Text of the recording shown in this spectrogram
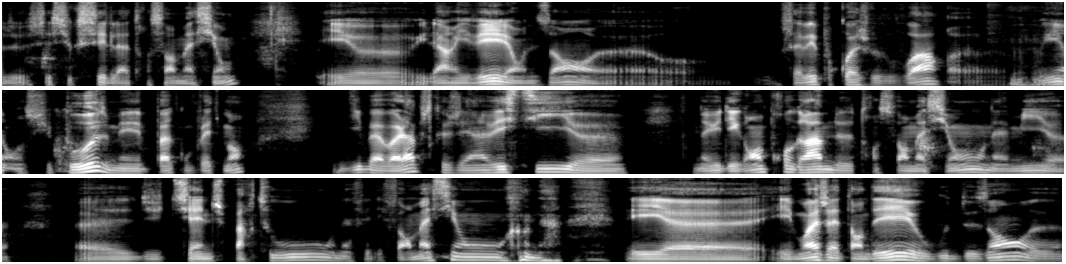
de ses succès de la transformation. Et euh, il est arrivé en disant, vous savez pourquoi je veux vous voir? Mhm. Oui, on suppose, mais pas complètement. Il dit, bah voilà, parce que j'ai investi, euh, on a eu des grands programmes de transformation, on a mis euh, du change partout, on a fait des formations, on a... Et, euh, et moi j'attendais au bout de deux ans euh,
